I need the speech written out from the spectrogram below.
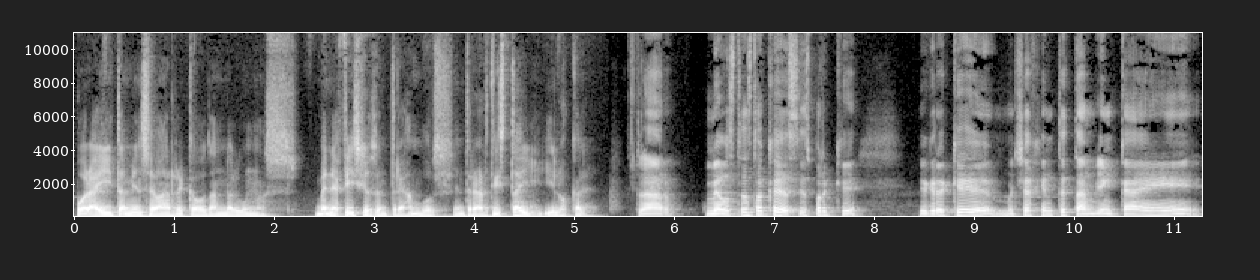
por ahí también se van recaudando algunos beneficios entre ambos, entre artista y, local. Claro, me gusta esto que decís porque yo creo que mucha gente también cae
